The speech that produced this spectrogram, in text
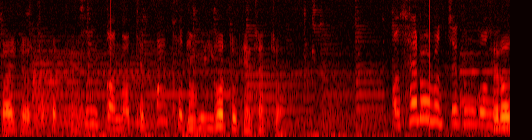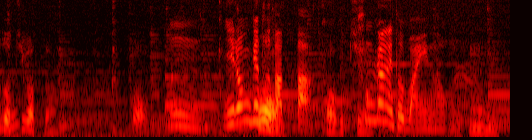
사이즈가 똑같아. 그러니까 나 대빵 크다. 이거, 이것도 괜찮죠? 아 세로로 찍은 거는. 세로도 찍었어. 또. 응. 이런 게더 어. 낫다. 어, 그치? 풍경이 더 많이 나오고. 응.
